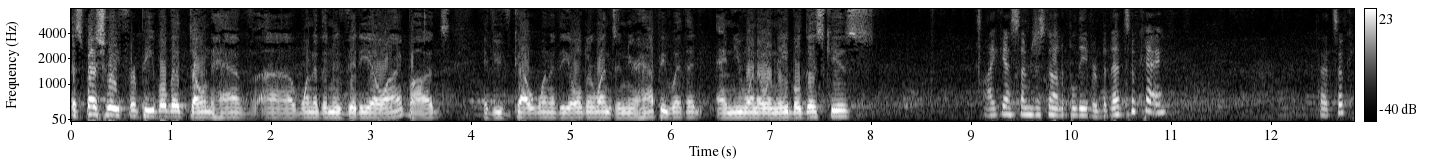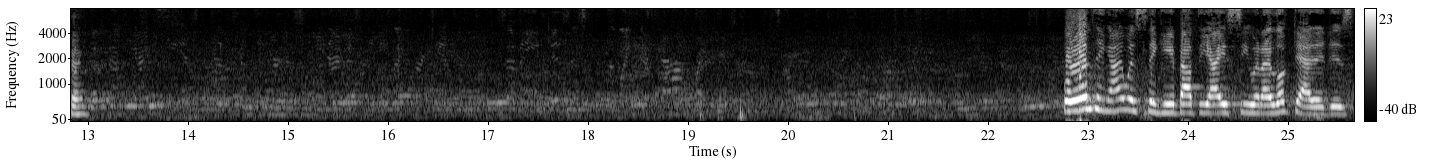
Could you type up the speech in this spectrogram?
Especially for people that don't have uh, one of the new video iPods. If you've got one of the older ones and you're happy with it, and you want to enable disk use, I guess I'm just not a believer, but that's okay. That's okay. Well, one thing I was thinking about the iSee when I looked at it is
